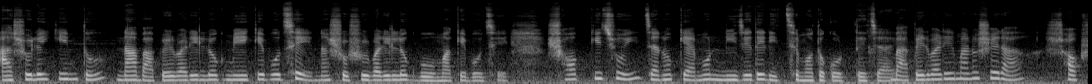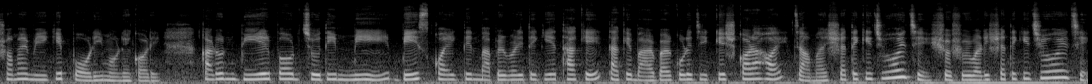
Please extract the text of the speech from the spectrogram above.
আসলেই কিন্তু না বাপের বাড়ির লোক মেয়েকে বোঝে, না শ্বশুর বাড়ির লোক বৌমাকে বোঝে। সব কিছুই যেন কেমন নিজেদের ইচ্ছে মতো করতে চায়। বাপের বাড়ির মানুষেরা সবসময় মেয়েকে পরই মনে করে। কারণ বিয়ের পর যদি মেয়ে বেশ কয়েকদিন বাপের বাড়িতে গিয়ে থাকে, তাকে বারবার করে জিজ্ঞেস করা হয়, জামাইয়ের সাথে কিছু হয়েছে? শ্বশুর বাড়ির সাথে কিছু হয়েছে?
